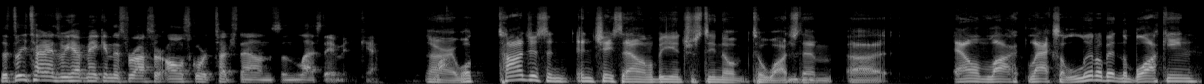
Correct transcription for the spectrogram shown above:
The three tight ends we have making this roster all scored touchdowns in the last day of minicamp. All wow. right. Well, Tonges and, and Chase Allen will be interesting though to watch mm-hmm. them. Uh, Allen lacks a little bit in the blocking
